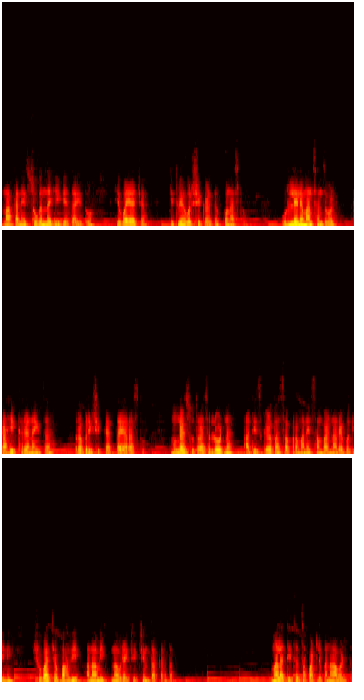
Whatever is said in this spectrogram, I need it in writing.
नाकाने सुगंधही घेता येतो. हे वयाच्या कितव्या वर्षी कळतं? कोणास ठाऊक उरलेल्या माणसांजवळ काही खरं नाहीचा रबरी शिक्का तयार असतो. मंगळसूत्राचं लोढणं आधीच गळभासाप्रमाणे सांभाळणाऱ्या भगिनी शुभाच्या भावी अनामिक नवऱ्याची चिंता करतात. मला तिचं झपाटलेपण आवडतं.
